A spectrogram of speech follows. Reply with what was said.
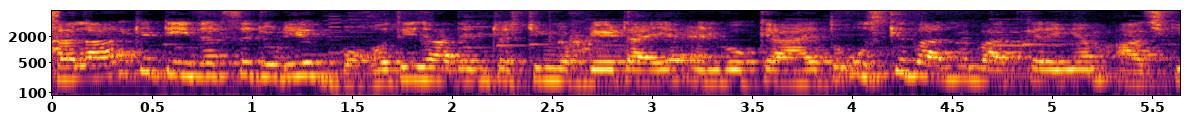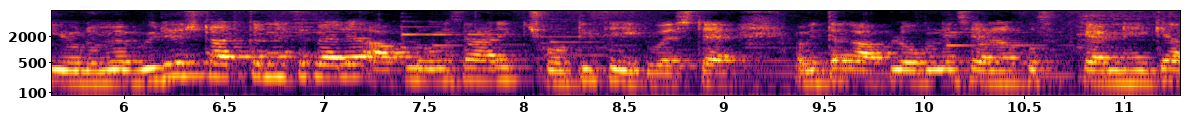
सलार के टीजर से जुड़ी एक बहुत ही ज़्यादा इंटरेस्टिंग अपडेट आई है एंड वो क्या है? तो उसके बारे में बात करेंगे हम आज की वीडियो में। वीडियो स्टार्ट करने से पहले आप लोगों से यार एक छोटी सी रिक्वेस्ट है। अभी तक आप लोगों ने चैनल को सब्सक्राइब नहीं किया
